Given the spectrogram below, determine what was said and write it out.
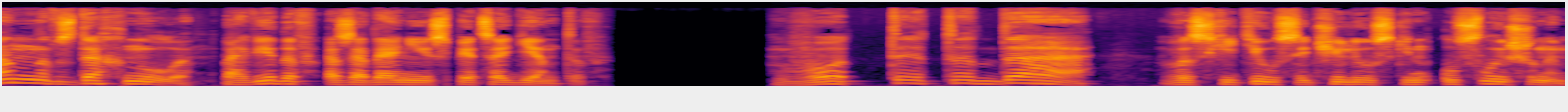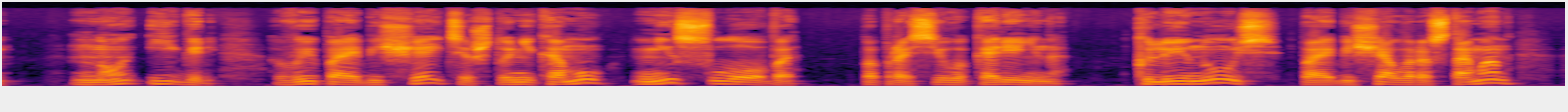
Анна вздохнула, поведав о задании спецагентов. «Вот это да!» — восхитился Челюскин услышанным. «Но, Игорь, вы пообещайте, что никому ни слова», — попросила Каренина. «Клянусь», — пообещал Растаман, —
